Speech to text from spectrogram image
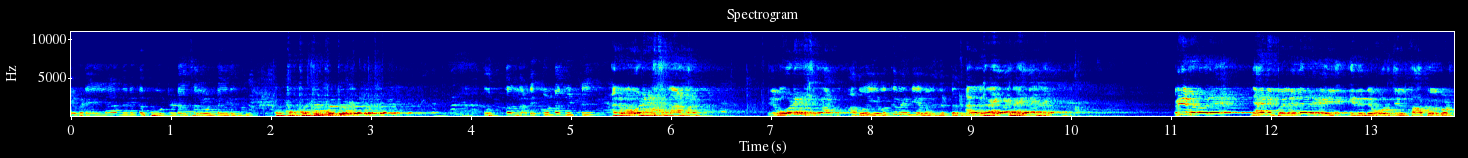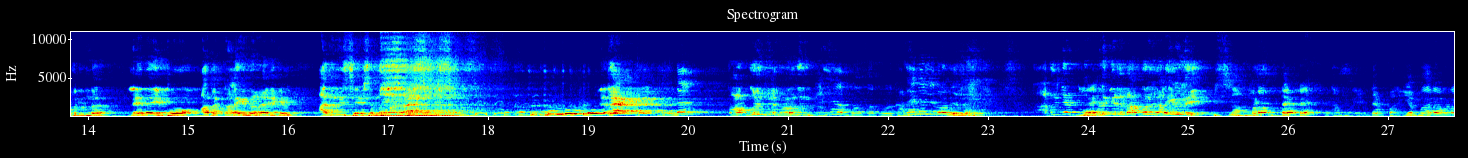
എവിടെയെല്ലാം നിനക്ക് പൂട്ടിടാൻ സ്ഥലം ഉണ്ടായിരുന്നു ഒത്ത നടുക്കൊണ്ടങ്ങിട്ട്. അത് ഓടിച്ച് കാണണം. ഇത് ഓടിച്ച് കാണണം. അതോ ഇവക്ക് വേണ്ടിയാണോ ഇത് ഇട്ടത്? അല്ല പ്രിയമുള്ളവരെ ഞാനിപ്പോ ലതയുടെ കയ്യിൽ ഇതിന്റെ ഒറിജിനൽ താക്കോൽ കൊടുത്തിട്ടുണ്ട്. ലത ഇപ്പോ അത് കളയുന്നതായിരിക്കും. അതിനുശേഷം കളഞ്ഞു അത് ഞാൻ ഡ്യൂപ്ലിക്കേറ്റ് താക്കോൽ കളയൂലേ. നമ്മുടെ ദേ, ദേ, നമ്മ- എന്റെ പയ്യന്മാർ അവിടെ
